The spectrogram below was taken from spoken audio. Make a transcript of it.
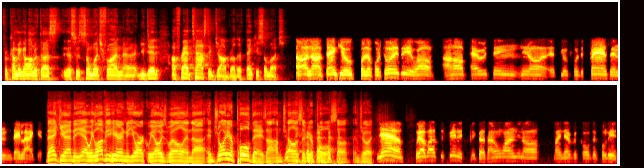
for coming on with us. This was so much fun. Uh, you did a fantastic job, brother. Thank you so much. Oh no, thank you for the opportunity. Well, I hope everything you know is good for the fans and they like it. Thank you, Andy. Yeah, we love you here in New York. We always will. And uh, enjoy your pool days. I- I'm jealous of your pool, so enjoy. Yeah, we're about to finish because I don't want you know my neighbor call the police.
